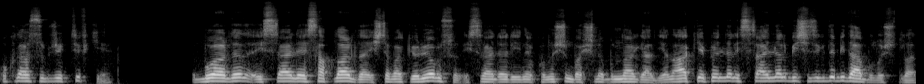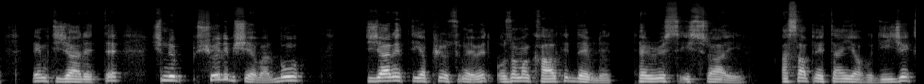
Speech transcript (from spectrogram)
o kadar subjektif ki. Bu arada İsrail hesaplar da işte bak görüyor musun? İsrail aleyhine konuşun başına bunlar geldi. Yani AKP'liler İsrailler bir çizgide bir daha buluştular. Hem ticarette. Şimdi şöyle bir şey var. Bu ticaret yapıyorsun evet. O zaman katil devlet, terörist İsrail, kasap Netanyahu diyecek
